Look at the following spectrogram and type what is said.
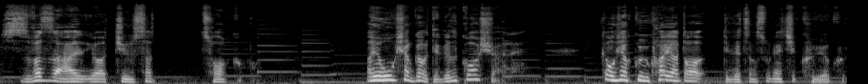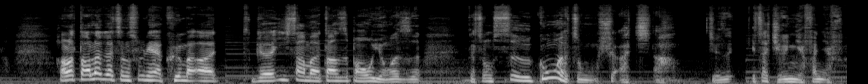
是勿是也要九十超过？哎哟，我想搿迭个是高血压唻，搿我想赶快要到迭个诊所里去看一看了。好了，到了搿诊所里看嘛，啊，搿医生嘛，当时帮我用的是搿种手工的种血压计啊，就是一只球捏发捏发。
